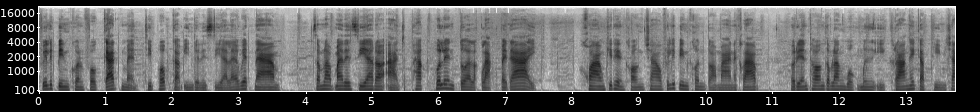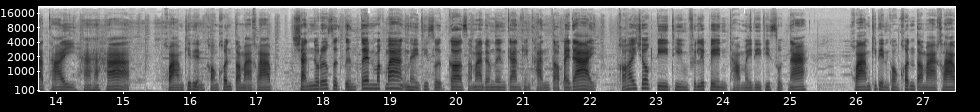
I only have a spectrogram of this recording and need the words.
ฟิลิปปินส์ควรโฟกัสแมตช์ที่พบกับอินโดนีเซียและเวียดนาม สำหรับมาเลเซียเราอาจจะพักผู้เล่นตัวหลักๆ ไปได้ ความคิดเห็นของชาวฟิลิปปินส์คนต่อมานะครับ เหรียญทองกำลังบกมืออีกครั้งให้กับทีมชาติไทยฮ่าฮ่าฮ่าความคิดเห็นของคนต่อมาครับ ฉันรู้สึกตื่นเต้นมากๆ ในที่สุดก็สามารถดำเนินการแข่งขันต่อไปได้ ขอให้โชคดีทีมฟิลิปปินส์ทำให้ดีที่สุดนะ ความคิดเห็นของคนต่อมาครับ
